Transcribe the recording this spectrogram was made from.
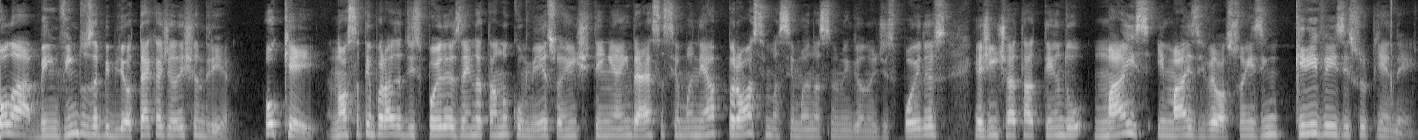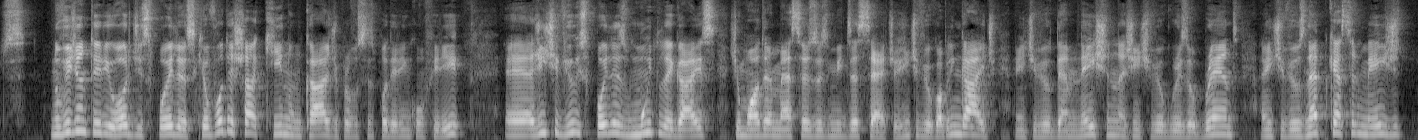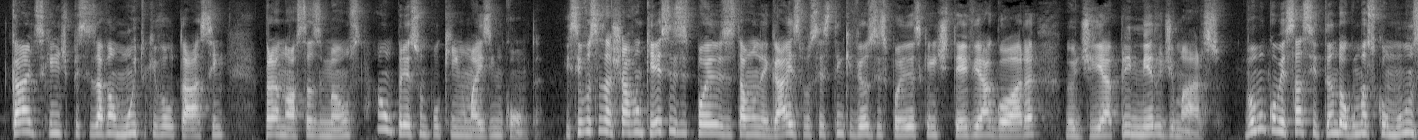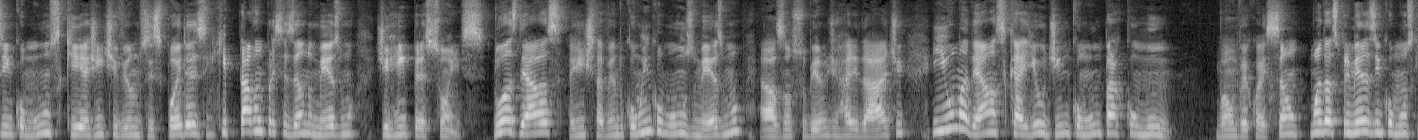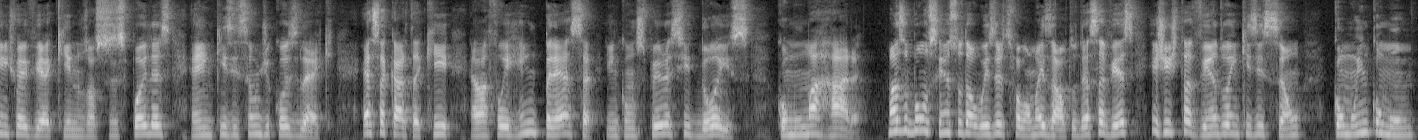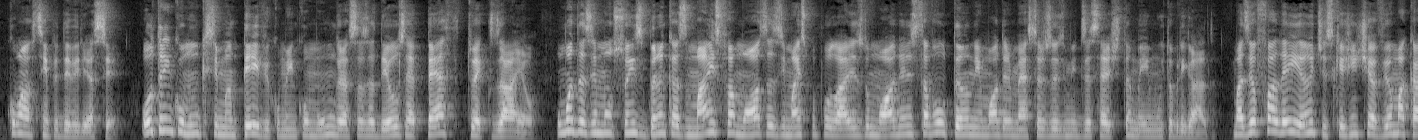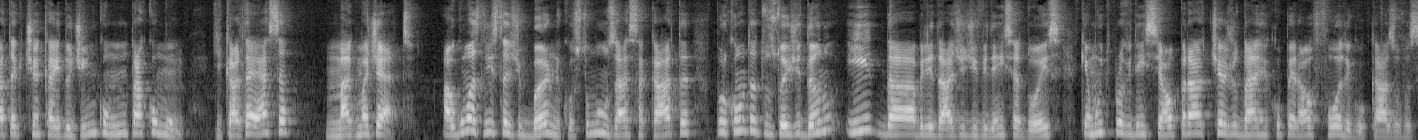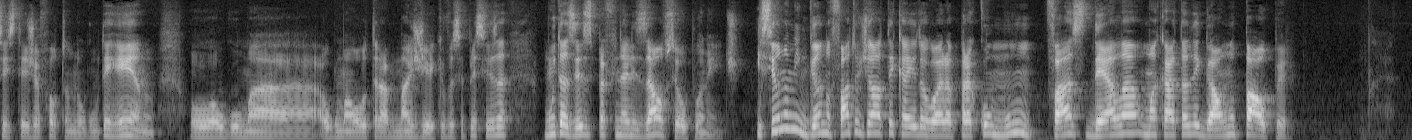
Olá, bem-vindos à Biblioteca de Alexandria. Ok, nossa temporada de spoilers ainda está no começo, a gente tem ainda essa semana e a próxima semana, se não me engano, de spoilers, e a gente já está tendo mais e mais revelações incríveis e surpreendentes. No vídeo anterior de spoilers, que eu vou deixar aqui num card para vocês poderem conferir, é, a gente viu spoilers muito legais de Modern Masters 2017. A gente viu Goblin Guide, a gente viu Damnation, a gente viu Grizzlebrand, a gente viu Snapcaster Mage, cards que a gente precisava muito que voltassem para nossas mãos a um preço um pouquinho mais em conta. E se vocês achavam que esses spoilers estavam legais, vocês têm que ver os spoilers que a gente teve agora no dia 1 de março. Vamos começar citando algumas comuns e incomuns que a gente viu nos spoilers e que estavam precisando mesmo de reimpressões. Duas delas a gente está vendo como incomuns mesmo, elas não subiram de raridade, e uma delas caiu de incomum para comum. Vamos ver quais são? Uma das primeiras incomuns que a gente vai ver aqui nos nossos spoilers é a Inquisição de Kozilek. Essa carta aqui ela foi reimpressa em Conspiracy 2 como uma rara. Mas o bom senso da Wizards falou mais alto dessa vez e a gente está vendo a Inquisição como incomum, como ela sempre deveria ser. Outra incomum que se manteve como incomum, graças a Deus, é Path to Exile. Uma das emoções brancas mais famosas e mais populares do Modern está voltando em Modern Masters 2017 também, muito obrigado. Mas eu falei antes que a gente ia ver uma carta que tinha caído de incomum para comum. Que carta é essa? Magma Jet. Algumas listas de Burn costumam usar essa carta por conta dos 2 de dano e da habilidade de Evidência 2, que é muito providencial para te ajudar a recuperar o fôlego, caso você esteja faltando algum terreno ou alguma, alguma outra magia que você precisa, muitas vezes para finalizar o seu oponente. E se eu não me engano, o fato de ela ter caído agora para comum faz dela uma carta legal no Pauper.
